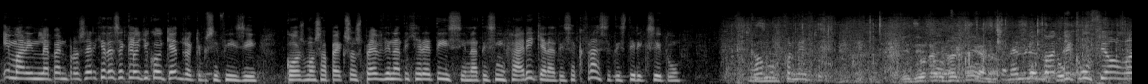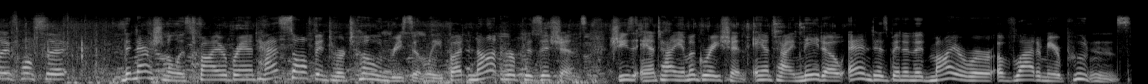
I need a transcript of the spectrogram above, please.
Η Μαρίν Λεπέν προσέρχεται σε εκλογικό κέντρο και ψηφίζει. Κόσμος απ' έξω σπέβδει να τη χαιρετήσει, να τη συγχαρεί και να της εκφράσει τη στήριξή του. Même le vote est confiant dans les Français. The nationalist firebrand has softened her tone recently, but not her positions. She's anti immigration, anti NATO, and has been an admirer of Vladimir Putin's.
